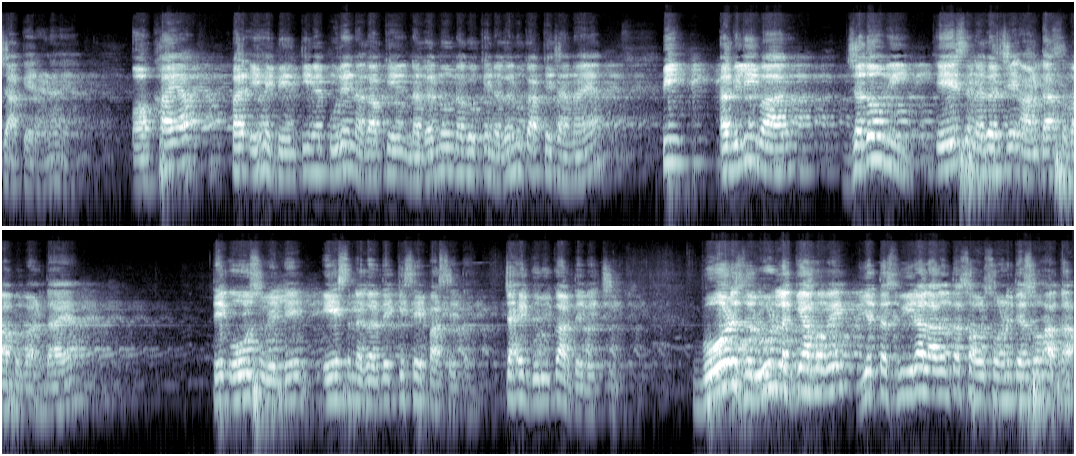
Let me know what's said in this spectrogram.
ਜਾ ਕੇ ਰਹਿਣਾ ਆ। ਔਖਾ ਆ ਪਰ ਇਹ ਬੇਨਤੀ ਮੈਂ ਪੂਰੇ ਨਗਾ ਕੇ, ਨਗਰ ਨੂੰ, ਨਗੋ ਕੇ, ਨਗਰ ਨੂੰ ਕਰਕੇ ਜਾਣਾ ਆ ਵੀ ਅਗਲੀ ਵਾਰ ਜਦੋਂ ਵੀ ਇਸ ਨਗਰ 'ਚ ਆਉਣ ਦਾ ਸਬਬ ਬਣਦਾ ਆ ਤੇ ਉਸ ਵੇਲੇ ਇਸ ਨਗਰ ਦੇ ਕਿਸੇ ਪਾਸੇ ਤੋਂ, ਚਾਹੇ ਗੁਰੂ ਘਰ ਦੇ ਵਿੱਚ ਬੋਰਡ ਜ਼ਰੂਰ ਲੱਗਿਆ ਹੋਵੇ। ਇਹ ਤਸਵੀਰਾਂ ਲਾ ਦੋ ਤਾਂ ਸੌ ਸੋਹਣੇ ਤੇ ਸੁਹਾਗਾ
